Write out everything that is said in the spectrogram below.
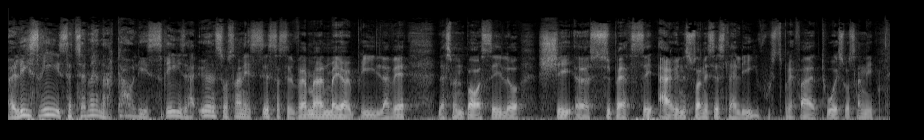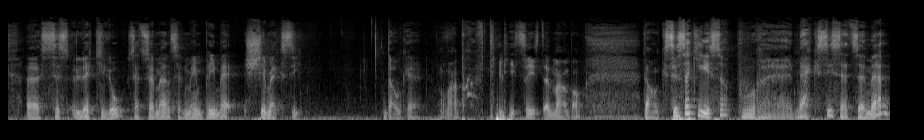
Euh, les cerises, cette semaine encore, les cerises à 1,66, ça c'est vraiment le meilleur prix. Il l'avait la semaine passée là, chez euh, Super C à 1,66 la livre, ou si tu préfères 3,66 le kilo. Cette semaine, c'est le même prix, mais chez Maxi. Donc, euh, on va en profiter, les cerises, tellement bon. Donc, c'est ça qui est ça pour Maxi cette semaine.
